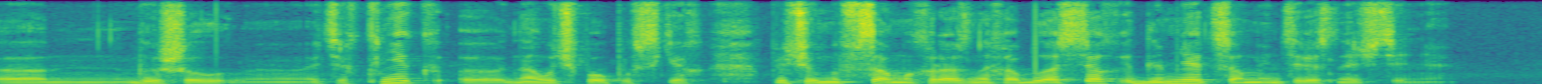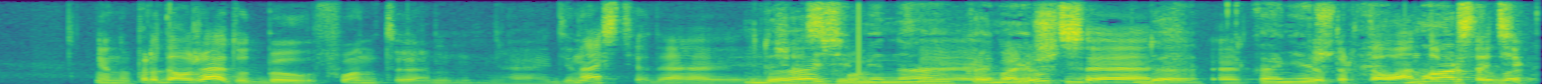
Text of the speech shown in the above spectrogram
э, вышел э, этих книг э, научпоповских, причем и в самых разных областях, и для меня это самое интересное чтение. Не, ну продолжаю. Тут был фонд э, э «Династия», да? Да, Сейчас «Зимина», фонд, э, конечно. Да, э, конечно. Петр Талантов, Маркова, кстати,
